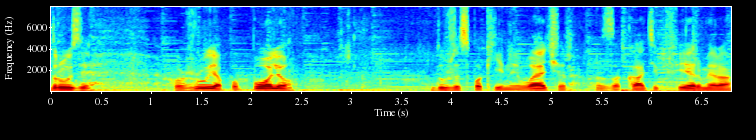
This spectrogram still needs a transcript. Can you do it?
Друзі, хожу я по полю. Дуже спокійний вечір, закатик фермера.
